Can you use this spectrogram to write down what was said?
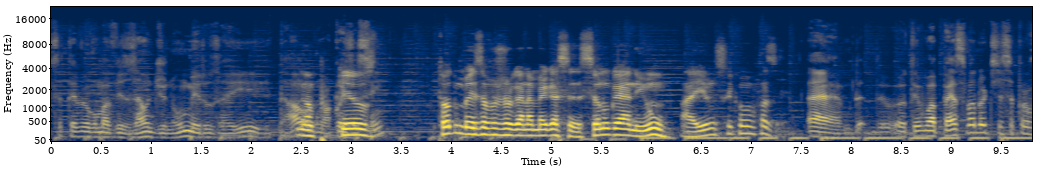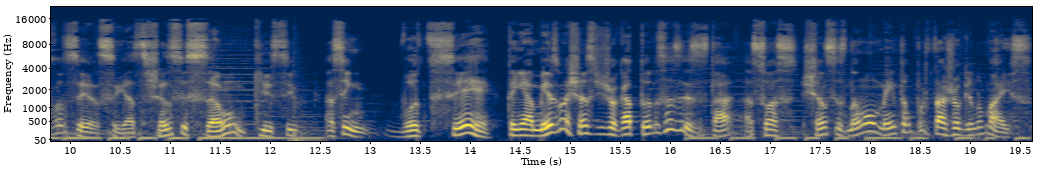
Você teve alguma visão de números aí e tal? Não, alguma porque coisa assim? Todo mês eu vou jogar na Mega Sena. Se eu não ganhar nenhum, aí eu não sei o que eu vou fazer. É, eu tenho uma péssima notícia para você. Assim, as chances são que se. Assim, você tem a mesma chance de jogar todas as vezes, tá? As suas chances não aumentam por estar jogando mais.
